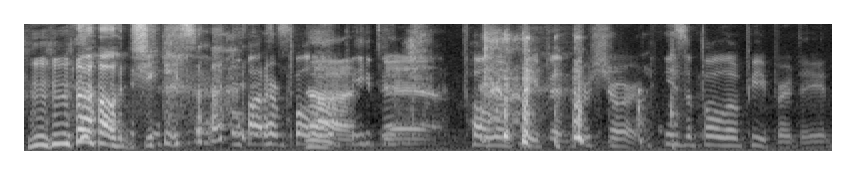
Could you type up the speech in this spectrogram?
oh, jeez. Water polo God peeping. damn. Polo peeping for short. He's a polo peeper, dude.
